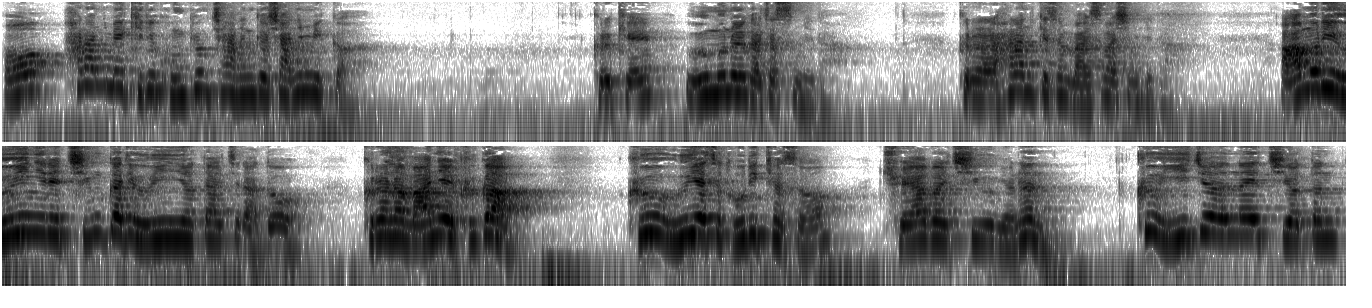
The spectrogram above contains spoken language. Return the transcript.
어 하나님의 길이 공평치 않은 것이 아닙니까? 그렇게 의문을 가졌습니다. 그러나 하나님께서 말씀하십니다. 아무리 의인이래 지금까지 의인이었다 할지라도 그러나 만일 그가 그 의에서 돌이켜서 죄악을 지으면은 그 이전에 지었던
